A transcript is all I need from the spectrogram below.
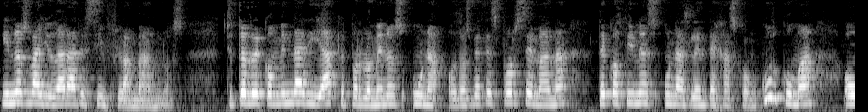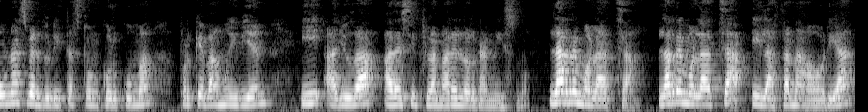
y nos va a ayudar a desinflamarnos. Yo te recomendaría que por lo menos una o dos veces por semana te cocines unas lentejas con cúrcuma o unas verduritas con cúrcuma porque va muy bien y ayuda a desinflamar el organismo. La remolacha, la remolacha y la zanahoria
